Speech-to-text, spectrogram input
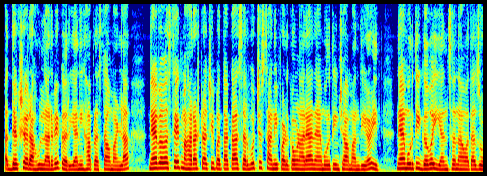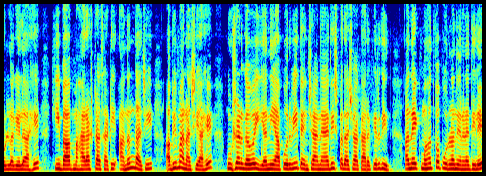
अध्यक्ष राहुल नार्वेकर यांनी हा प्रस्ताव मांडला. न्यायव्यवस्थेत महाराष्ट्राची पताका सर्वोच्च स्थानी फडकवणाऱ्या न्यायमूर्तींच्या मांदियाळीत न्यायमूर्ती गवई यांचं नाव आता जोडलं गेलं आहे. ही बाब महाराष्ट्रासाठी आनंदाची अभिमानाची आहे. भूषण गवई यांनी यापूर्वी त्यांच्या न्यायाधीशपदाच्या कारकिर्दीत अनेक महत्त्वपूर्ण निर्णय दिले.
